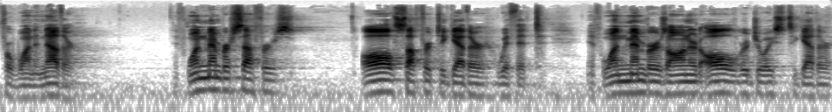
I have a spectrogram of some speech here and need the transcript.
for one another. If one member suffers, all suffer together with it. If one member is honored, all rejoice together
